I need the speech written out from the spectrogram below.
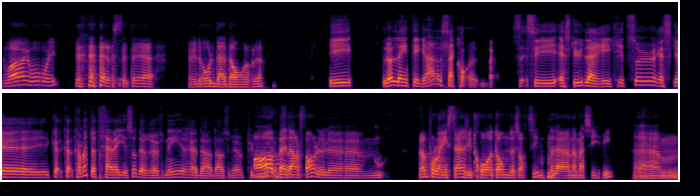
Ouais, ouais, oui. C'était euh, un drôle d'adon, là. Et là, l'intégrale, ça. C'est, est-ce qu'il y a eu de la réécriture? Est-ce que. euh, co- co- comment tu as travaillé ça de revenir euh, dans, dans une œuvre publiée Ah, ben dans le fond, le, le- là, pour l'instant, j'ai trois tomes de sortie Mhm. dans, dans ma série. Euh,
